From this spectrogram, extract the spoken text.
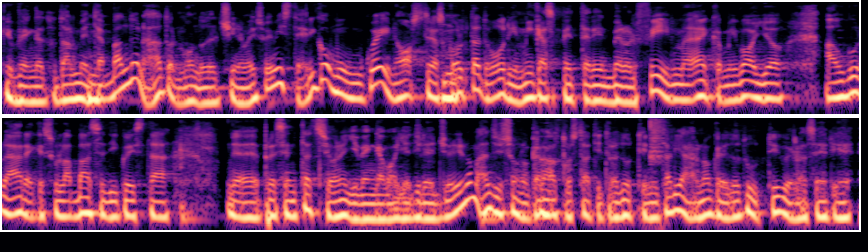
che venga totalmente mm. abbandonato il mondo del cinema e i suoi misteri. Comunque i nostri ascoltatori mm. mica aspetterebbero il film. Ecco, mi voglio augurare che sulla base di questa eh, presentazione gli venga voglia di leggere i romanzi. Sono peraltro stati tradotti in italiano, credo tutti, quella serie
